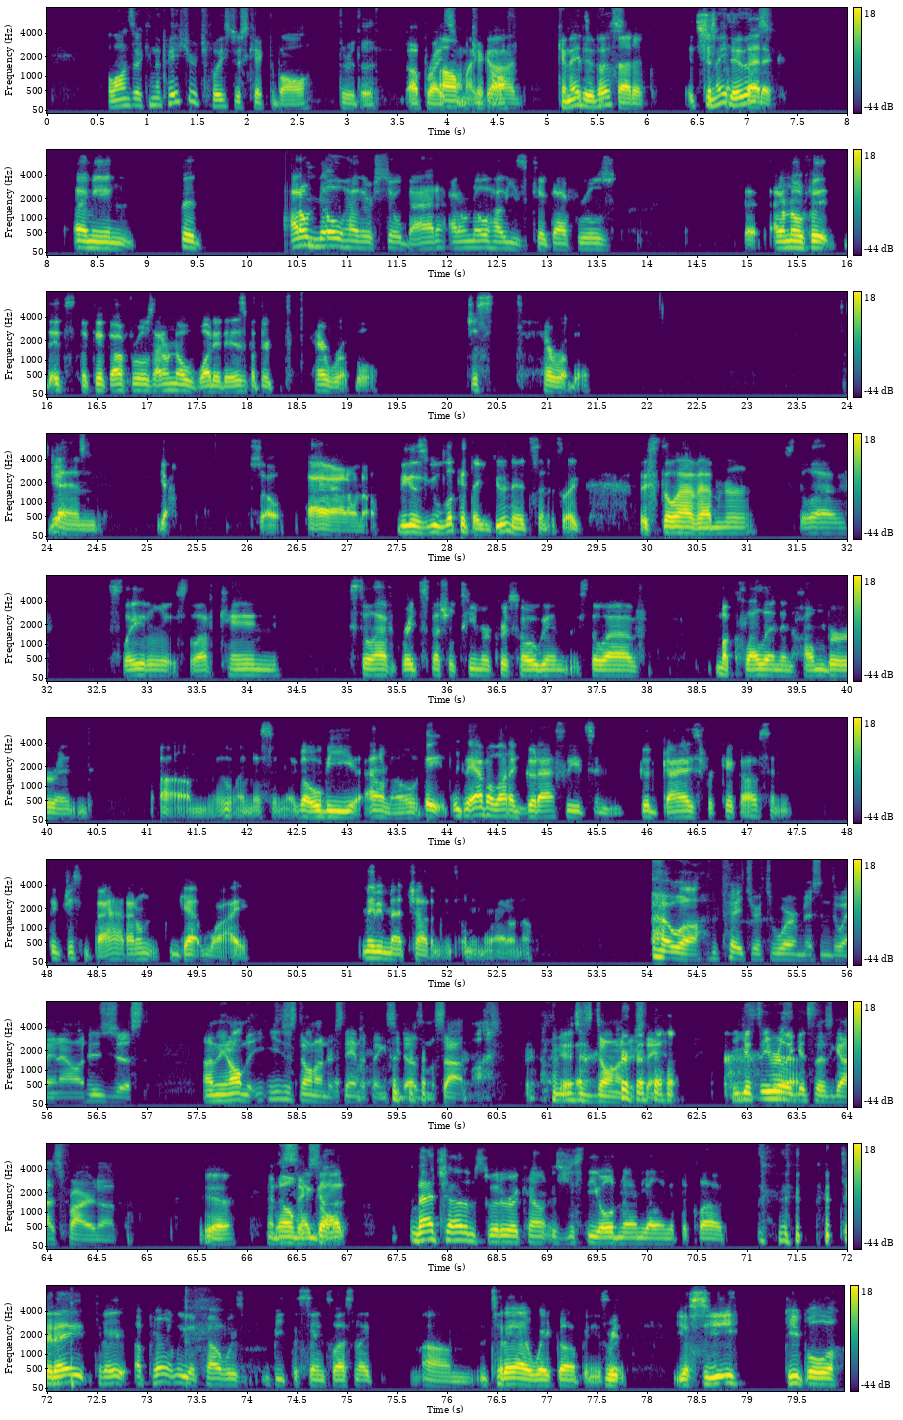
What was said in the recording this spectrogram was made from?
Alonzo, can the Patriots please just kick the ball through the uprights Oh on my kickoff? god. Can they It's do this? pathetic. It's Can just they do this? pathetic. I mean, the I don't know how they're so bad. I don't know how these kickoff rules. I don't know if it it's the kickoff rules. I don't know what it is, but they're terrible, just terrible. Yeah. And so I, I don't know because you look at the units and it's like they still have Ebner, still have Slater, they still have King, still have great special teamer Chris Hogan, they still have McClellan and Humber and um who am I missing? Like Obi, I don't know. They like they have a lot of good athletes and good guys for kickoffs and they're just bad. I don't get why. Maybe Matt Chatham can tell me more. I don't know. Oh well, the Patriots were missing Dwayne Allen. He's just, I mean, all the, you just don't understand the things he does on the sideline. I mean, you just don't understand. He gets he really Yeah. gets those guys fired up. Yeah. And Oh my god. Matt Chatham's Twitter account is just the old man yelling at the cloud. today, today, apparently the Cowboys beat the Saints last night. Um, today I wake up and he's We- like, "You see, people,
